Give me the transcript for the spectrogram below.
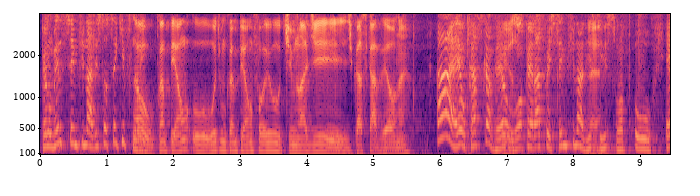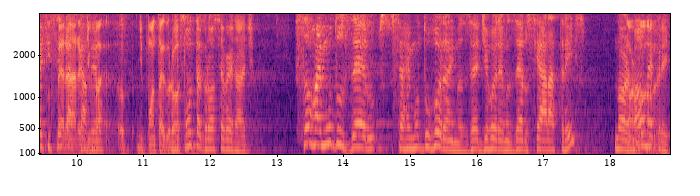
Pelo menos semifinalista eu sei que foi. Não, o campeão, o último campeão foi o time lá de, de Cascavel, né? Ah, é, o Cascavel. Isso. O Operário foi semifinalista, é. isso. O, o FC Operário Cascavel. De, de, Ponta Grossa. De Ponta Grossa, é verdade. São Raimundo 0, São Raimundo do Roraima, de Roraima 0, Ceará 3. Normal, Normal né, Frei?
